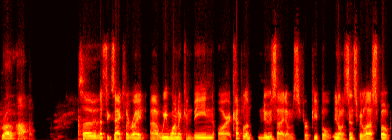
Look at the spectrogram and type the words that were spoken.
grow up. So that's exactly right. Uh, we want to convene or a couple of news items for people, you know, since we last spoke.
